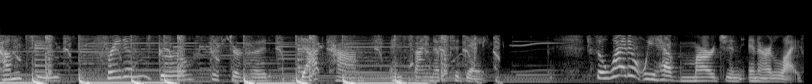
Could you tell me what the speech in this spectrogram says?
Come to freedomgirlsisterhood.com and sign up today. So, why don't we have margin in our life?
